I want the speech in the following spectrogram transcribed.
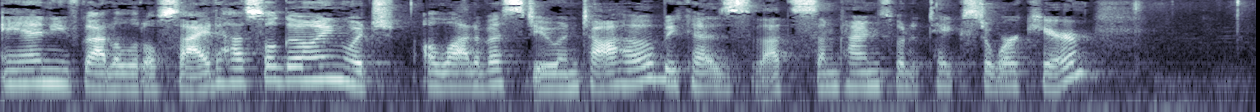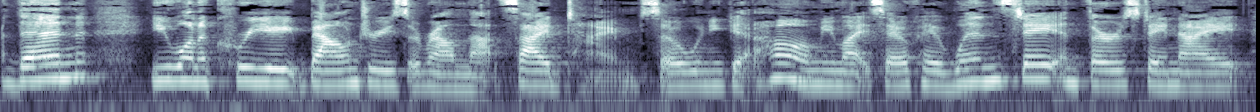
and you've got a little side hustle going, which a lot of us do in Tahoe because that's sometimes what it takes to work here, then you want to create boundaries around that side time. So when you get home, you might say, okay, Wednesday and Thursday night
